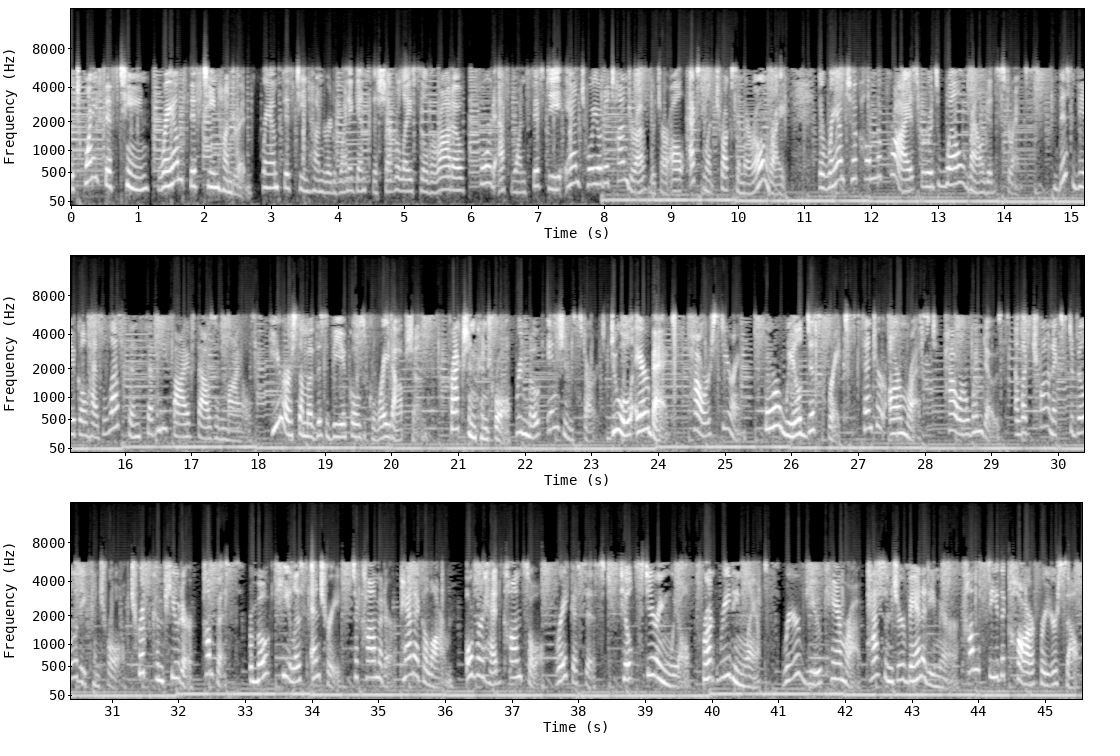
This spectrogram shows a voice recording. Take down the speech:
The 2015 Ram 1500. Ram 1500 went against the Chevrolet Silverado, Ford F-150, and Toyota Tundra, which are all excellent trucks in their own right. The Ram took home the prize for its well-rounded strengths. This vehicle has less than 75,000 miles. Here are some of this vehicle's great options. Traction control, remote engine start, dual airbags, power steering, four-wheel disc brakes, center armrest, power windows, electronic stability control, trip computer, compass, remote keyless entry, tachometer, panic alarm, overhead console, brake assist, tilt steering wheel, front reading lamps, rear view camera, passenger vanity mirror. Come see the car for yourself.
